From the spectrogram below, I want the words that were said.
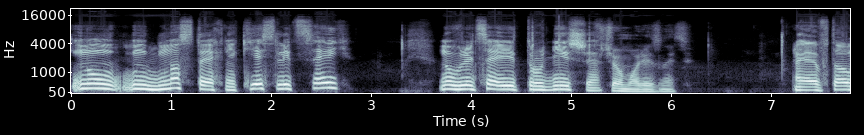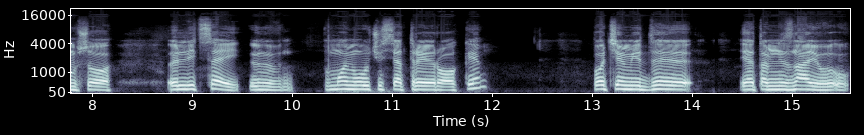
Ну, у нас технік, є ліцей. Ну, в ліцеї трудніше. В чому різниця? Е, в тому, що ліцей, е, по-моєму, учуся 3 роки. Потім іде, я там не знаю,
